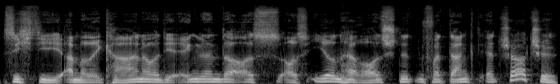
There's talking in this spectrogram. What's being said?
sich die Amerikaner und die Engländer aus, aus ihren herausschnitten, verdankt er Churchill.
